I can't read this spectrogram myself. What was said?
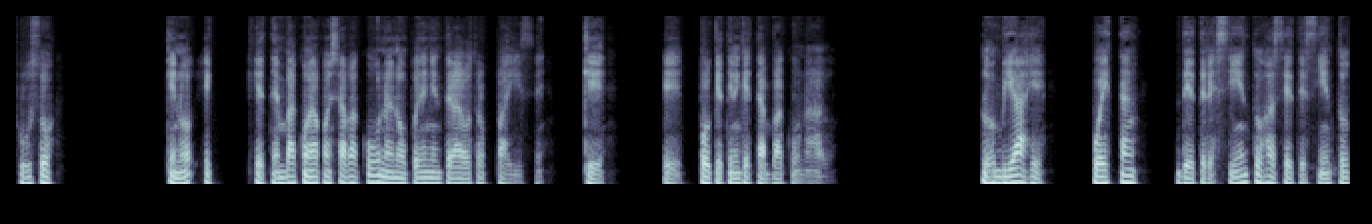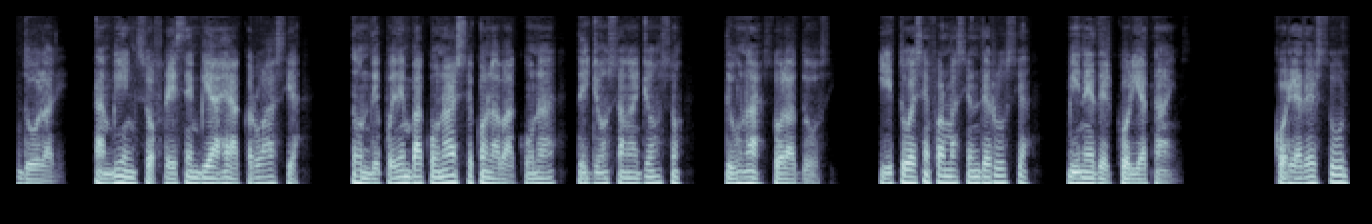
rusos que, no, eh, que estén vacunados con esa vacuna no pueden entrar a otros países que, eh, porque tienen que estar vacunados. Los viajes cuestan de 300 a 700 dólares. También se ofrecen viajes a Croacia donde pueden vacunarse con la vacuna de Johnson Johnson de una sola dosis. Y toda esa información de Rusia viene del Korea Times. Corea del Sur,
